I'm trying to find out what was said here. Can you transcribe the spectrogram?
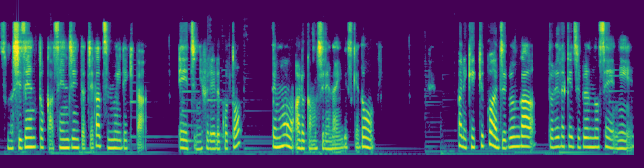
その自然とか先人たちが紡いできた英知に触れることでもあるかもしれないんですけど、やっぱり結局は自分がどれだけ自分の性に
